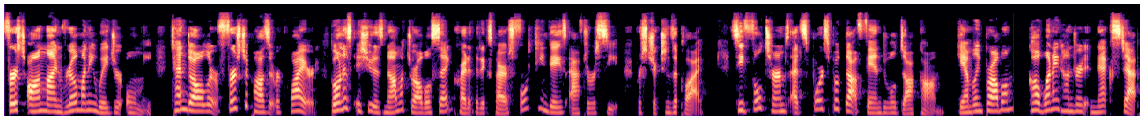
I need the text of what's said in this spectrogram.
First online real money wager only. $10 first deposit required. Bonus issued as non withdrawable site credit that expires 14 days after receipt. Restrictions apply. See full terms at sportsbook.fanduel.com. Gambling problem? Call 1 800 NEXT STEP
